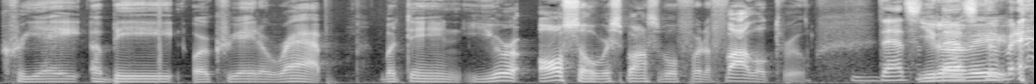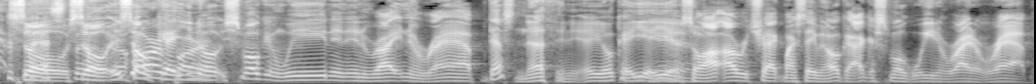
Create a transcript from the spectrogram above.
create a beat or create a rap, but then you're also responsible for the follow through. that's You know that's what I mean? The, so the- so the it's okay, you know, smoking weed and, and writing a rap, that's nothing. Hey, okay, yeah, yeah. Yeah. So I, I retract my statement. Okay, I can smoke weed and write a rap,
